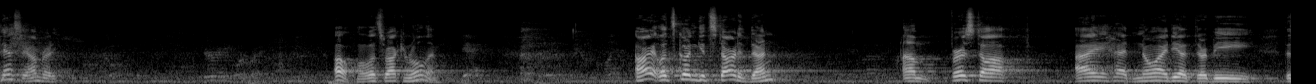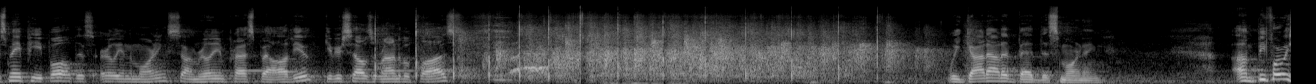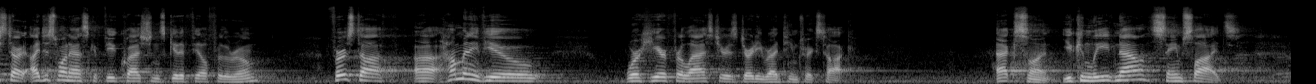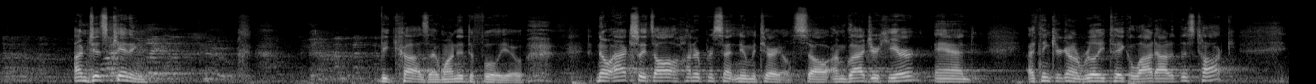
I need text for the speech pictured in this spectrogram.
Fantastic, I'm ready. Oh, well, let's rock and roll then. All right, let's go ahead and get started then. Um, first off, I had no idea that there'd be this many people this early in the morning, so I'm really impressed by all of you. Give yourselves a round of applause. We got out of bed this morning. Um, before we start, I just want to ask a few questions, get a feel for the room. First off, uh, how many of you were here for last year's Dirty Red Team Tricks talk? Excellent. You can leave now, same slides. I'm just kidding. because I wanted to fool you. No, actually, it's all 100% new material. So I'm glad you're here, and I think you're going to really take a lot out of this talk.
